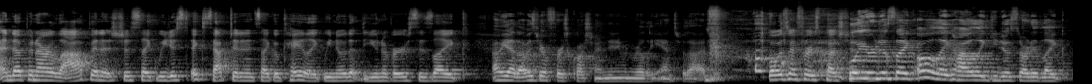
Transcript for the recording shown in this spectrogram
end up in our lap, and it's just like we just accept it, and it's like okay, like we know that the universe is like. Oh yeah, that was your first question. I didn't even really answer that. What was my first question? well, you were just like, oh, like how like you just started like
